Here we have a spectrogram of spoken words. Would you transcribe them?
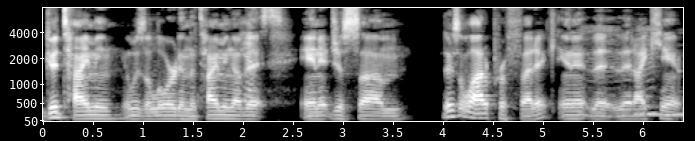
good timing it was the lord and the timing of it and it just um there's a lot of prophetic in it that that I can't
